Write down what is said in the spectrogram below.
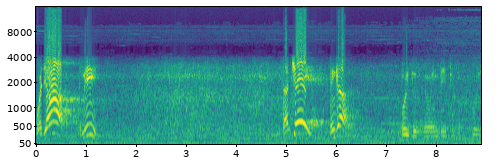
Guayaba, vení. Sánchez, venga. Uy, Dios mío bendito. Uy.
